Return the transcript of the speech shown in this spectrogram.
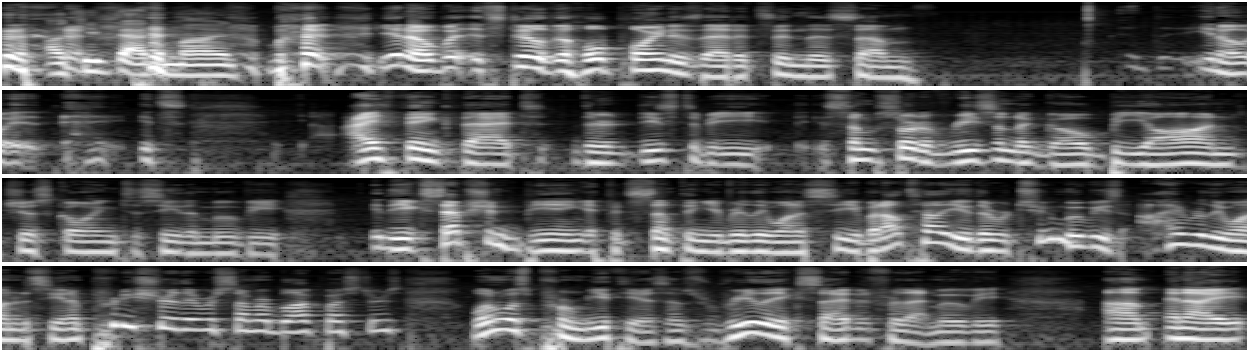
I'll keep that in mind. but you know, but it's still the whole point is that it's in this. Um, you know, it, it's. I think that there needs to be some sort of reason to go beyond just going to see the movie. The exception being if it's something you really want to see. But I'll tell you, there were two movies I really wanted to see, and I'm pretty sure they were summer blockbusters. One was Prometheus. I was really excited for that movie, um, and I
